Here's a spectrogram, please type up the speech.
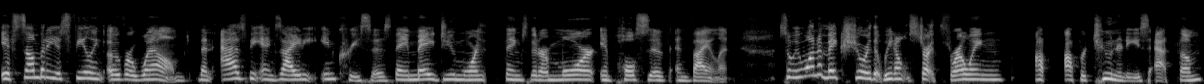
if somebody is feeling overwhelmed then as the anxiety increases they may do more things that are more impulsive and violent. So we want to make sure that we don't start throwing op opportunities at them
